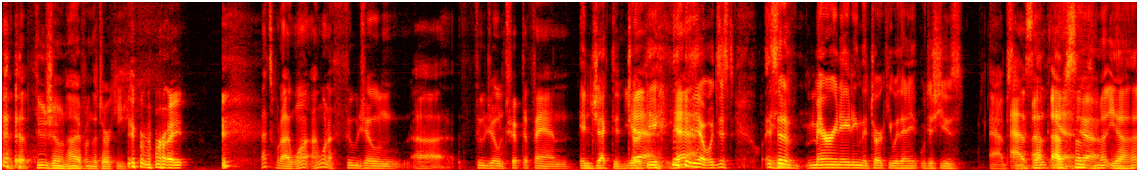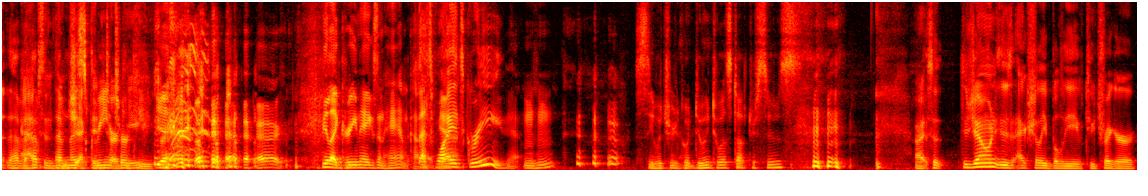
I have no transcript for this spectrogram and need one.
Like that Thujone high from the turkey. right. That's what I want. I want a thujone uh, thujone tryptophan. Injected turkey. yeah. yeah. We'll just instead of marinating the turkey with any, we'll just use absinthe. Absinthe. Absinthe, Yeah. yeah, yeah have, have, have, Absinthe have nice green turkey. turkey. Be like green eggs and ham. Kind That's of. why yeah. it's green. Yeah. Mm-hmm. See what you're doing to us, Dr. Seuss? All right, so thujone is actually believed to trigger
